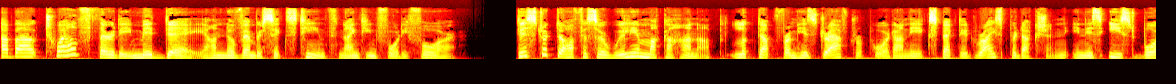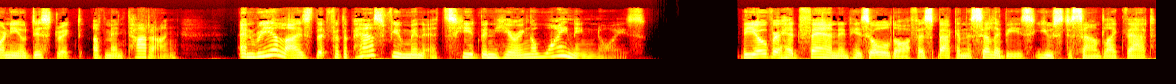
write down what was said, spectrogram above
About 12.30 midday on November 16, 1944, District Officer William Makahanap looked up from his draft report on the expected rice production in his East Borneo district of Mentarang and realized that for the past few minutes he had been hearing a whining noise. The overhead fan in his old office back in the Celebes used to sound like that,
